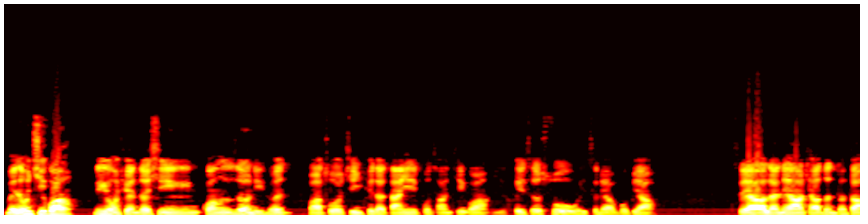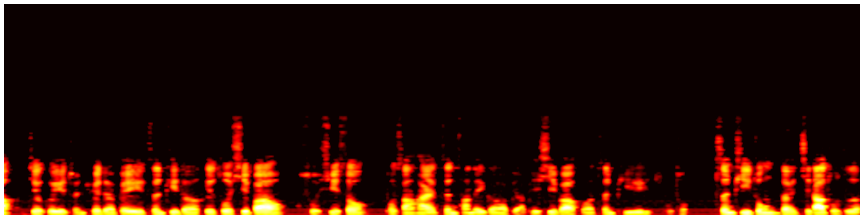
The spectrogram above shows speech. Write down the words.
美容激光利用选择性光热理论，发出精确的单一波长激光，以黑色素为治疗目标。只要能量调整得当，就可以准确的被真皮的黑素细胞所吸收。不伤害正常的一个表皮细胞和真皮组中真皮中的其他组织，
